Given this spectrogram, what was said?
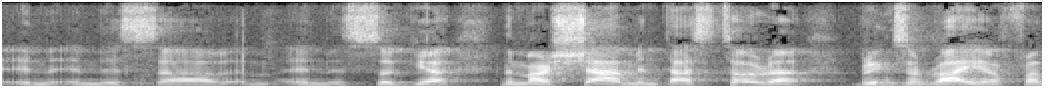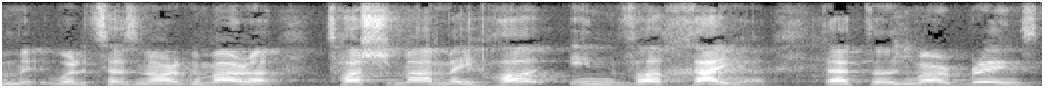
in, in this in this sugya. The Maharsham in Das Torah brings a raya from what it says in our Gemara, Tashma meha inva chaya that the Gemara brings,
